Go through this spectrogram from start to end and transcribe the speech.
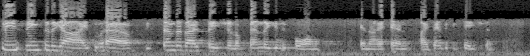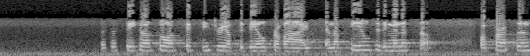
pleasing to the eye to have the standardization of vendor uniforms and, and identification. Mr. Speaker, Clause 53 of the bill provides an appeal to the minister for persons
